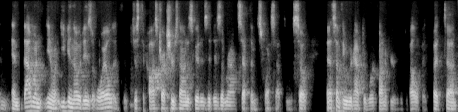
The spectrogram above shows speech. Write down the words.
and, and, that one, you know, even though it is oil, it, just the cost structure is not as good as it is around Septimus, West Septimus. So that's something we would have to work on if we were to develop it. But um,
